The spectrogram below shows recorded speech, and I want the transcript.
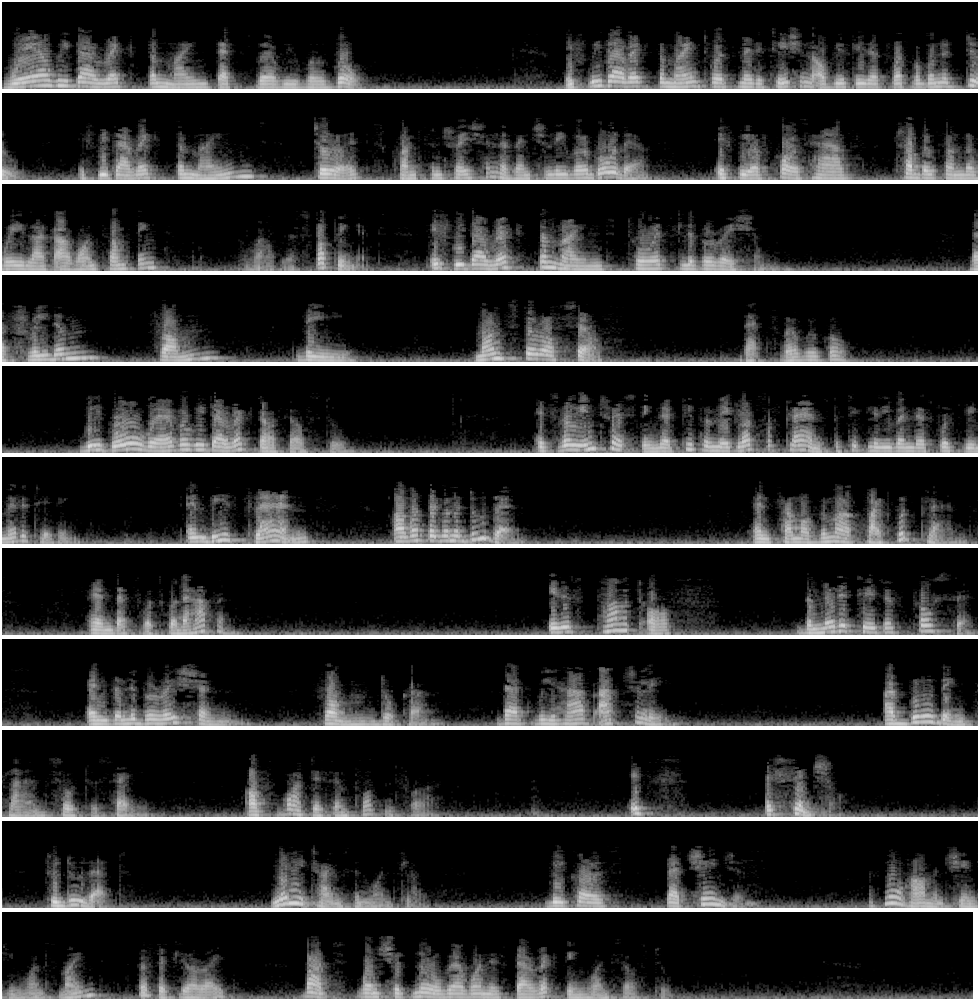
where we direct the mind, that's where we will go. If we direct the mind towards meditation, obviously that's what we're going to do. If we direct the mind towards concentration, eventually we'll go there. If we, of course, have troubles on the way, like I want something, well, we're stopping it. If we direct the mind towards liberation, the freedom from the monster of self, that's where we'll go. We go wherever we direct ourselves to. It's very interesting that people make lots of plans, particularly when they're supposed to be meditating. And these plans are what they're going to do then. And some of them are quite good plans. And that's what's going to happen. It is part of the meditative process and the liberation from dukkha that we have actually a building plan, so to say, of what is important for us. It's essential to do that many times in one's life because that changes. There's no harm in changing one's mind. It's perfectly all right. But one should know where one is directing oneself to.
